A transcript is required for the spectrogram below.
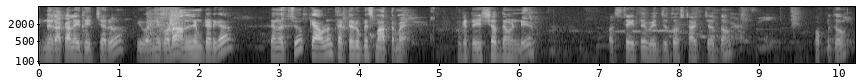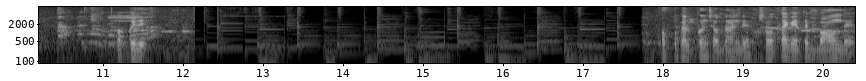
ఇన్ని రకాలైతే ఇచ్చారు. ఇవన్నీ కూడా అన్లిమిటెడ్గా తినొచ్చు. కేవలం థర్టీ రూపీస్ మాత్రమే. ఇంకా టేస్ట్ చేద్దామండి. ఫస్ట్ అయితే వెజ్తో స్టార్ట్ చేద్దాం. పప్పుతో. పప్పు ఇది. పప్పు కలుపుకొని చూద్దామండి. చూస్తాకైతే బాగుంది.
